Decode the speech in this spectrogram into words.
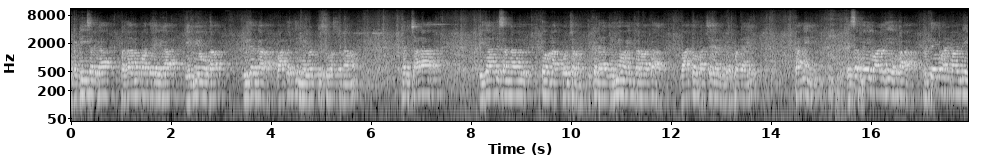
ఒక టీచర్గా ప్రధానోపాధ్యాయుగా ఎంఈఓగా ఈ విధంగా బాధ్యతలు నిర్వర్తిస్తూ వస్తున్నాను. మరి చాలా విద్యార్థి సంఘాలతో నాకు కొంచెం ఇక్కడ జన్యం అయిన తర్వాత వారితో పరిచయాలు ఏర్పడ్డాయి. కానీ ఎస్ఎఫ్ఐ వాళ్ళది ఒక ప్రత్యేకమైనటువంటి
